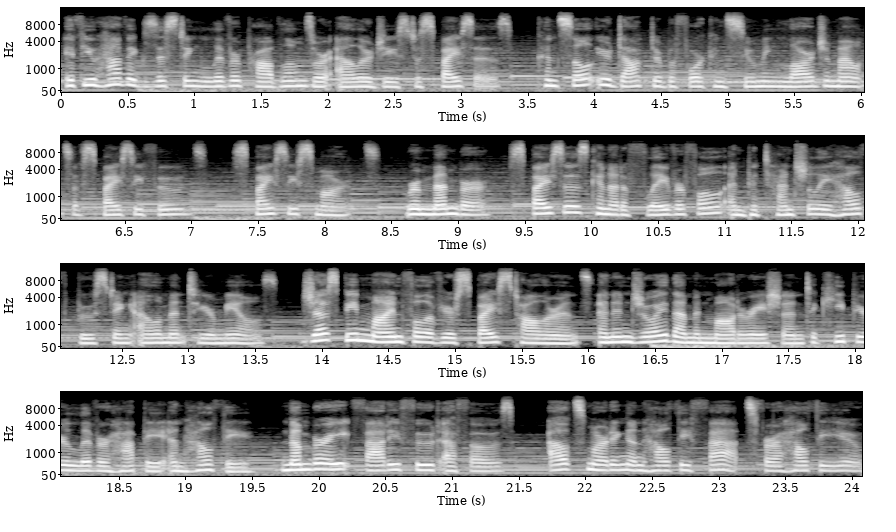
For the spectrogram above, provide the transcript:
If you have existing liver problems or allergies to spices, consult your doctor before consuming large amounts of spicy foods. Spicy smarts. Remember, spices can add a flavorful and potentially health boosting element to your meals. Just be mindful of your spice tolerance and enjoy them in moderation to keep your liver happy and healthy. Number 8 Fatty Food FOs. Outsmarting unhealthy fats for a healthy you.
